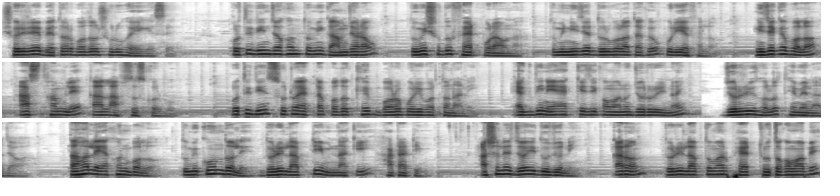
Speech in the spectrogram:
শরীরে ভেতর বদল শুরু হয়ে গেছে। প্রতিদিন যখন তুমি গাম জড়াও, তুমি শুধু ফ্যাট পোড়াও না, তুমি নিজের দুর্বলতাকেও পুড়িয়ে ফেলো। নিজেকে বলো, আজ থামলে কাল আফসোস করব। প্রতিদিন ছোট একটা পদক্ষেপ বড় পরিবর্তন আনি। একদিনে এক কেজি কমানো জরুরি নয়, জরুরি হলো থেমে না যাওয়া। তাহলে এখন বলো, তুমি কোন দলে দড়ি লাভ টিম নাকি হাঁটা টিম? আসলে জয় দুজনেই। কারণ দড়ি লাভ তোমার ফ্যাট দ্রুত কমাবে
